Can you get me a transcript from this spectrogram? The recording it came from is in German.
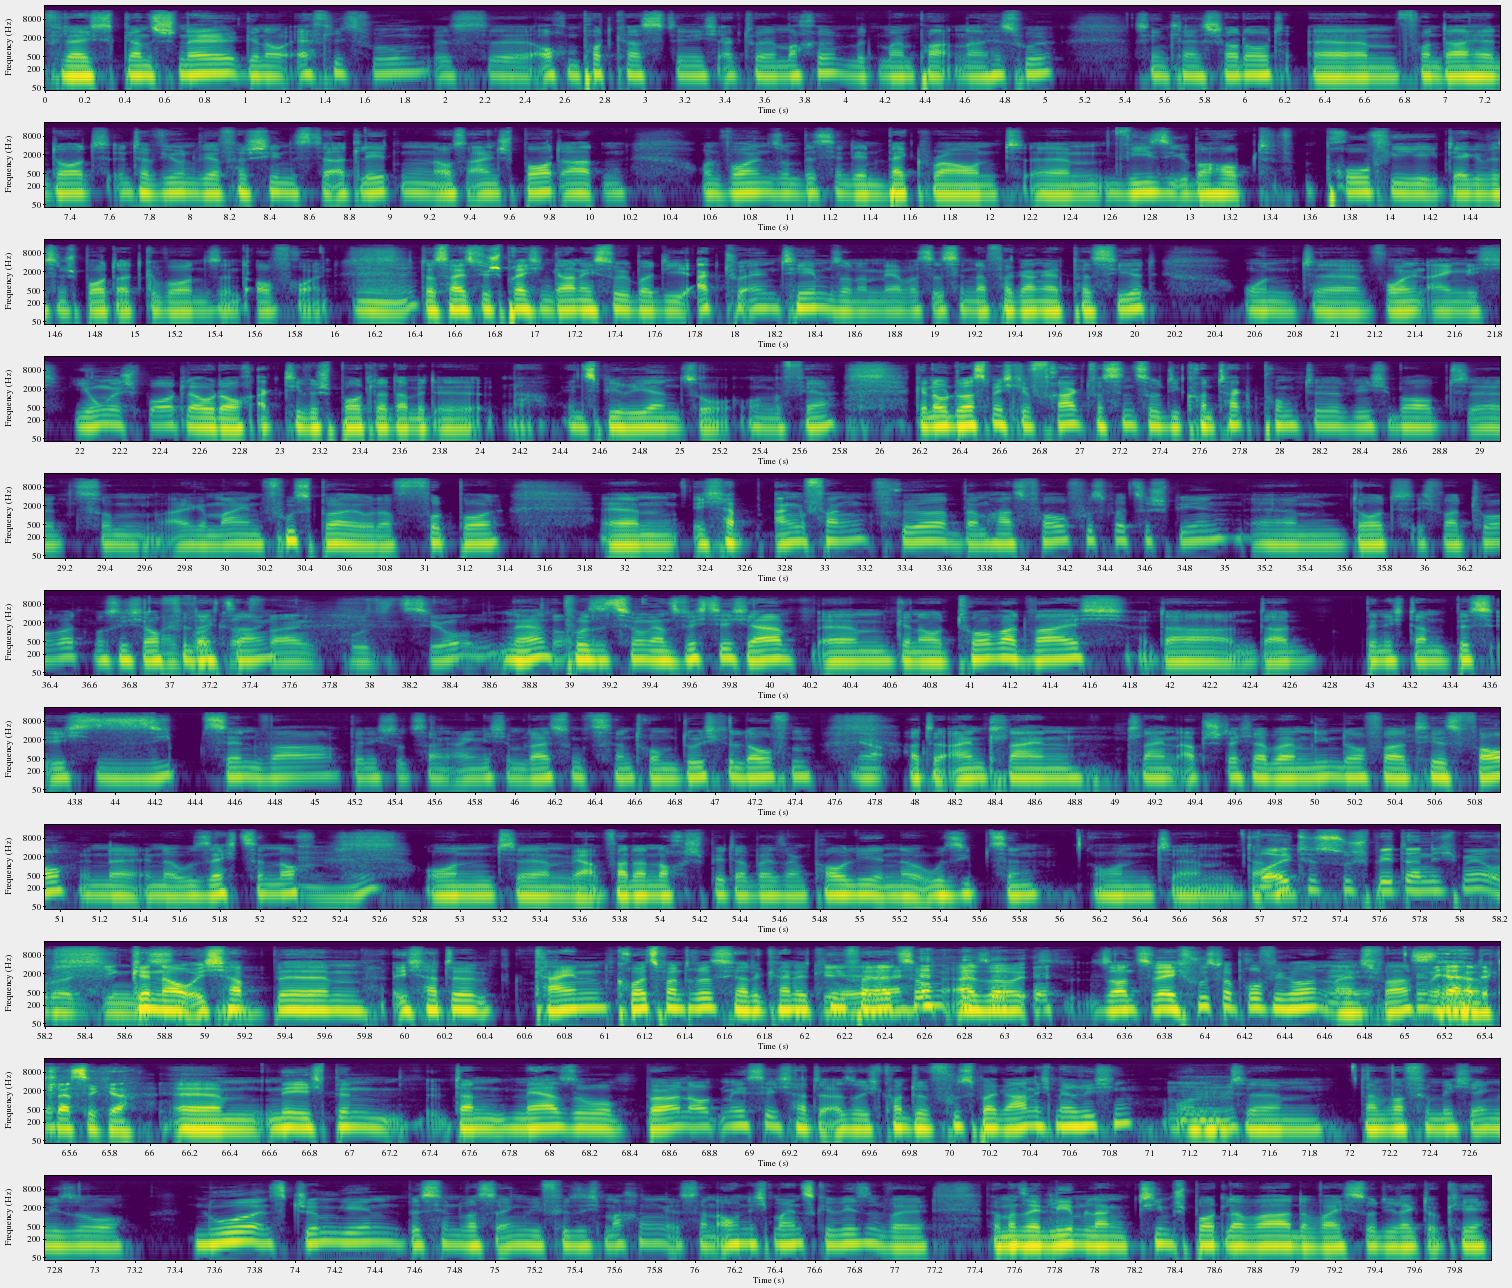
Vielleicht ganz schnell, genau, Athletes Room ist äh, auch ein Podcast, den ich aktuell mache mit meinem Partner Hiswil. Deswegen ein kleines Shoutout. Ähm, von daher, dort interviewen wir verschiedenste Athleten aus allen Sportarten und wollen so ein bisschen den Background, ähm, wie sie überhaupt Profi der gewissen Sportart geworden sind, aufrollen. Das heißt, wir sprechen gar nicht so über die aktuellen Themen, sondern mehr, was ist in der Vergangenheit passiert und äh, wollen eigentlich junge Sportler oder auch aktive Sportler damit äh, inspirieren, so ungefähr. Genau, du hast mich gefragt, was sind so die Kontaktpunkte, wie ich überhaupt äh, zum allgemeinen Fußball oder Football. Ähm, ich habe angefangen früher beim HSV Fußball zu spielen. Ähm, dort, ich war Torwart, muss ich auch Ich vielleicht sagen. Fragen, Position? Ne? Position ganz wichtig, ja. Ähm, genau, Torwart war ich. Da, da bin ich dann, bis ich 17 war, bin ich sozusagen eigentlich im Leistungszentrum durchgelaufen. Ja. Hatte einen kleinen, kleinen Abstecher beim Niendorfer TSV in der, in der U16 noch. Mhm. Und ähm, ja, war dann noch später bei St. Pauli in der U17. Und ähm, dann, Wolltest du später nicht mehr oder ging Genau, es ich habe, ähm, ich hatte keinen Kreuzbandriss, ich hatte keine Okay, Knieverletzung. Also sonst wäre ich Fußballprofi geworden. Nein, Spaß. Ja, Äh, der Klassiker. ähm, nee, ich bin dann mehr so Burnout-mäßig. Hatte, also ich konnte Fußball gar nicht mehr riechen. Mhm. Und ähm, dann war für mich irgendwie so nur ins Gym gehen, ein bisschen was irgendwie für sich machen, ist dann auch nicht meins gewesen, weil wenn man sein Leben lang Teamsportler war, dann war ich so direkt, okay,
